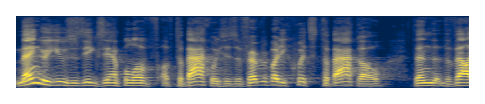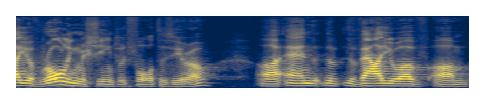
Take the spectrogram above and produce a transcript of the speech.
Menger uses the example of, of tobacco. He says if everybody quits tobacco, then the, the value of rolling machines would fall to zero, uh, and the, the value of um,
